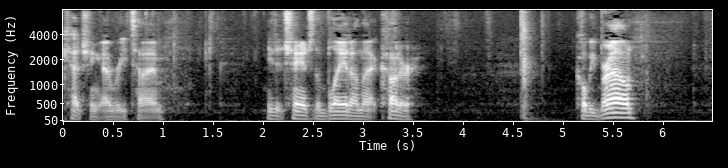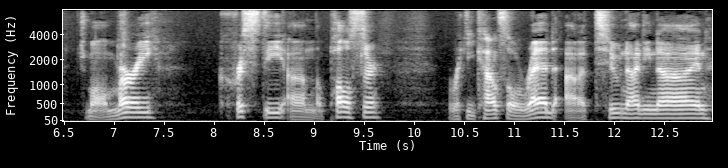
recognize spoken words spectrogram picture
catching every time. Need to change the blade on that cutter. Kobe Brown, Jamal Murray, Christie on the pulsar, Ricky Council red out of 299,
